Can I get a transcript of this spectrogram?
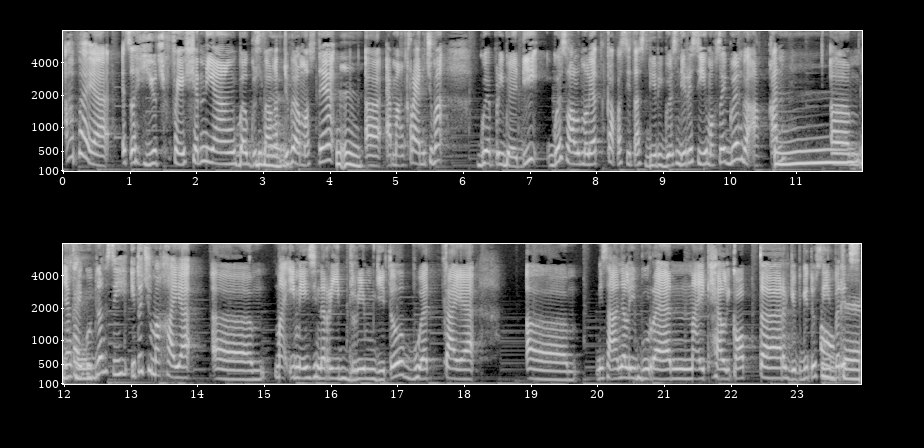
apa ya it's a huge fashion yang bagus Benar. banget juga maksudnya Mm-mm. eh, emang keren cuma gue pribadi gue selalu melihat kapasitas diri gue sendiri sih maksudnya gue nggak akan Hmm, um, yang kayak gue bilang sih itu cuma kayak um, my imaginary dream gitu buat kayak um, misalnya liburan naik helikopter gitu-gitu sih but Oke. it's-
